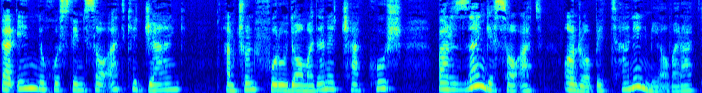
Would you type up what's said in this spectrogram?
در این نخستین ساعت که جنگ همچون فرود آمدن چکش بر زنگ ساعت آن را به تنین می آورد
